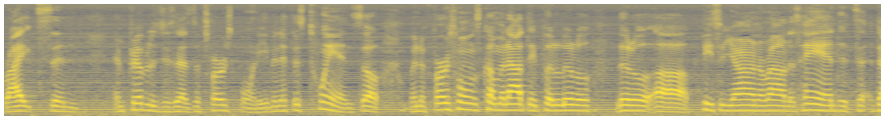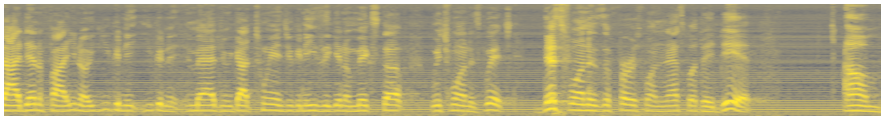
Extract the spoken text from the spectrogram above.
rights and, and privileges as the firstborn, even if it's twins. So when the first one was coming out, they put a little little uh, piece of yarn around his hand to, to, identify. You know, you can you can imagine we got twins. You can easily get them mixed up. Which one is which? This one is the first one, and that's what they did. Um,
